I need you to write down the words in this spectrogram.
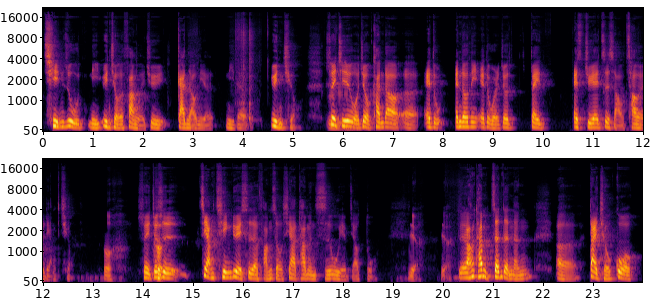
侵入你运球的范围去干扰你的你的运球。所以其实我就有看到，呃，Ed Anthony Edwards 就被 SGA 至少超了两球，哦，所以。就是这样侵略式的防守下，他们失误也比较多。Yeah，Yeah，对，然后他们真的能呃带球过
